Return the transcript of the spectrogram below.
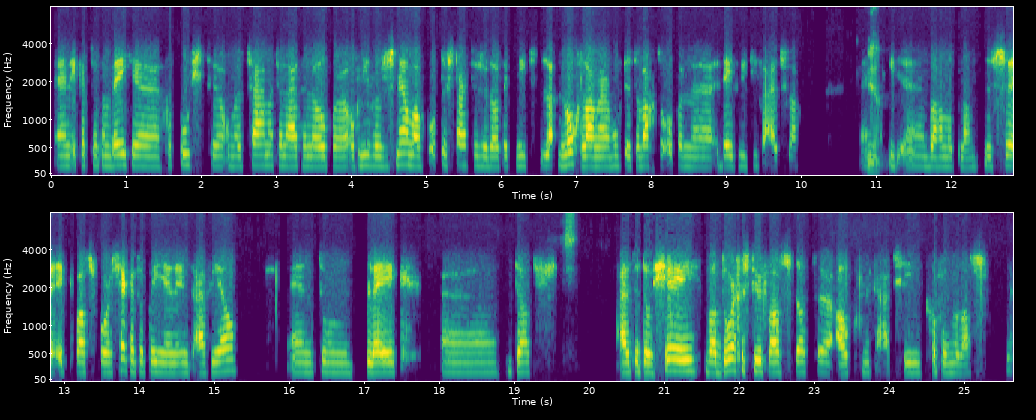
En ik heb dat een beetje gepusht uh, om het samen te laten lopen, of in ieder geval zo snel mogelijk op te starten, zodat ik niet nog langer hoefde te wachten op een definitieve uitslag en ja. het uh, behandelplan. Dus uh, ik was voor second opinion in het AVL. En toen bleek uh, dat uit het dossier wat doorgestuurd was, dat uh, ALK-mutatie gevonden was. Ja.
